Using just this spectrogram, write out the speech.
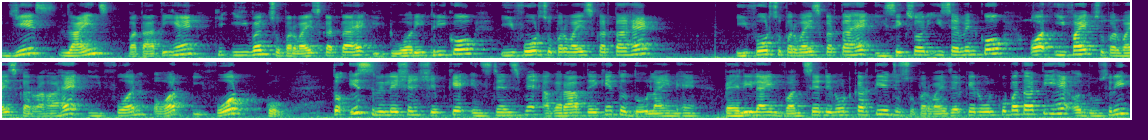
ये लाइंस बताती हैं कि E1 सुपरवाइज करता है E2 और E3 को E4 सुपरवाइज करता है E4 सुपरवाइज करता है E6 और E7 को, और E5 सुपरवाइज कर रहा है E1 और E4 को। तो इस रिलेशनशिप के इंस्टेंस में अगर आप देखें तो दो लाइन है। पहली लाइन वन से डिनोट करती है, जो सुपरवाइजर के रोल को बताती है, और दूसरी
